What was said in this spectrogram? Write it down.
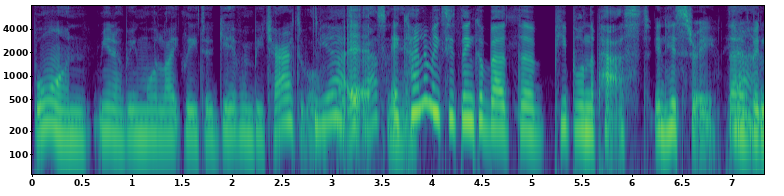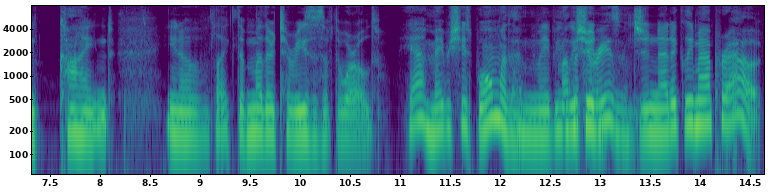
born, you know, being more likely to give and be charitable. Yeah, it, it kind of makes you think about the people in the past, in history, that yeah. have been kind, you know, like the Mother Teresa's of the world. Yeah, maybe she's born with it. Maybe Mother we should Teresa. genetically map her out.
